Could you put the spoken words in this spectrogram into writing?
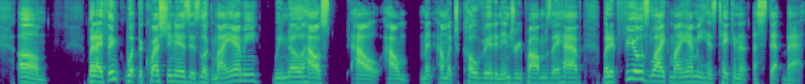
um, but I think what the question is is look, Miami, we know how how how how much COVID and injury problems they have, but it feels like Miami has taken a, a step back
